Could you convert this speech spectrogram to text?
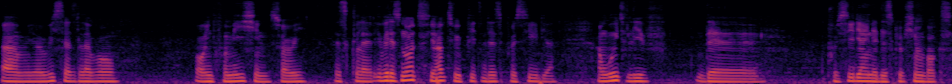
um, your reset level or information sorry is cleared. If it is not you have to repeat this procedure. I'm going to leave the procedure in the description box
